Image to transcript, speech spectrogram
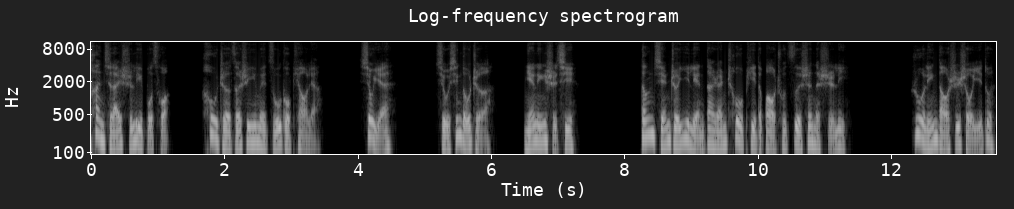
看起来实力不错，后者则是因为足够漂亮。萧炎，九星斗者，年龄十七。当前者一脸淡然臭屁的爆出自身的实力，若琳导师手一顿，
